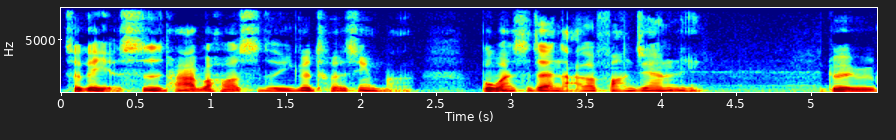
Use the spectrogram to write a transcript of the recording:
这个也是 Clubhouse 的一个特性吧。不管是在哪个房间里，对于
